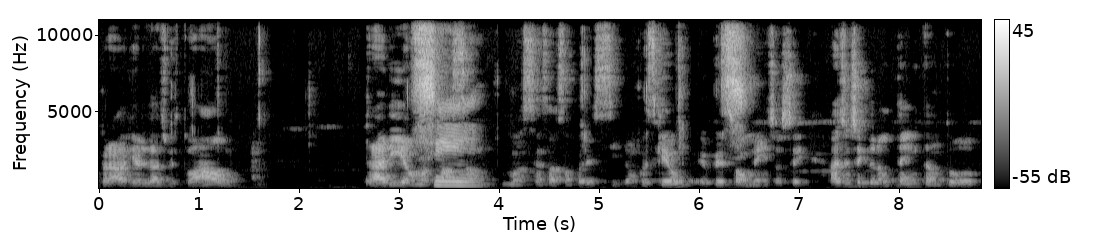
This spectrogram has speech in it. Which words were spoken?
pra realidade virtual, traria uma, situação, uma sensação parecida. Uma coisa que eu, eu pessoalmente achei. A gente ainda não tem tanto,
